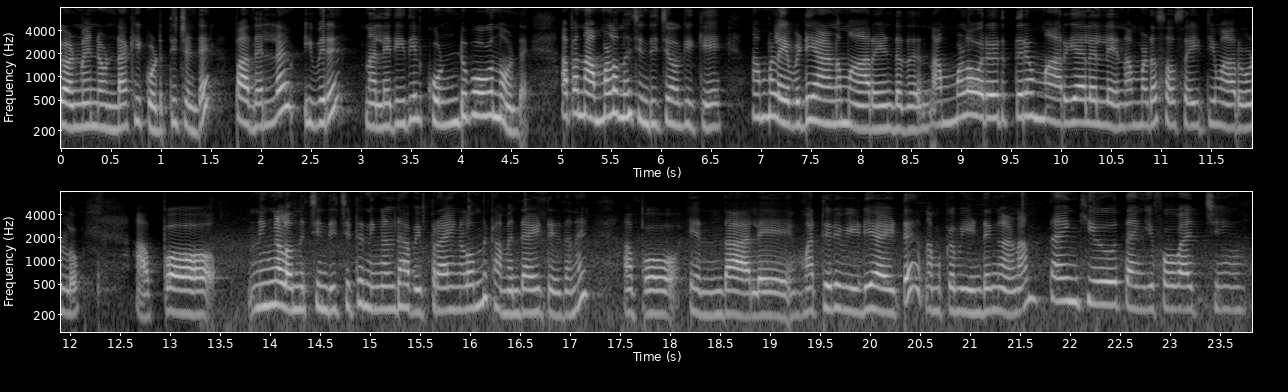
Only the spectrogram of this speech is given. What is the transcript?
ഗവൺമെന്റ് ഉണ്ടാക്കി കൊടുത്തിട്ടുണ്ട്. അപ്പോൾ അതെല്ലാം ഇവർ നല്ല രീതിയിൽ കൊണ്ടുപോകുന്നുണ്ട്. അപ്പം നമ്മളൊന്ന് ചിന്തിച്ച് നോക്കിക്കേ നമ്മൾ എവിടെയാണ് മാറേണ്ടത്? നമ്മൾ ഓരോരുത്തരും മാറിയാലല്ലേ നമ്മുടെ സൊസൈറ്റി മാറുള്ളൂ അപ്പോൾ നിങ്ങളൊന്ന് ചിന്തിച്ചിട്ട് നിങ്ങളുടെ അഭിപ്രായങ്ങളൊന്ന് കമന്റായിട്ട് എഴുതണേ. അപ്പോൾ എന്താലേ? മറ്റൊരു വീഡിയോ ആയിട്ട് നമുക്ക് വീണ്ടും കാണാം. Thank you. Thank you for watching.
